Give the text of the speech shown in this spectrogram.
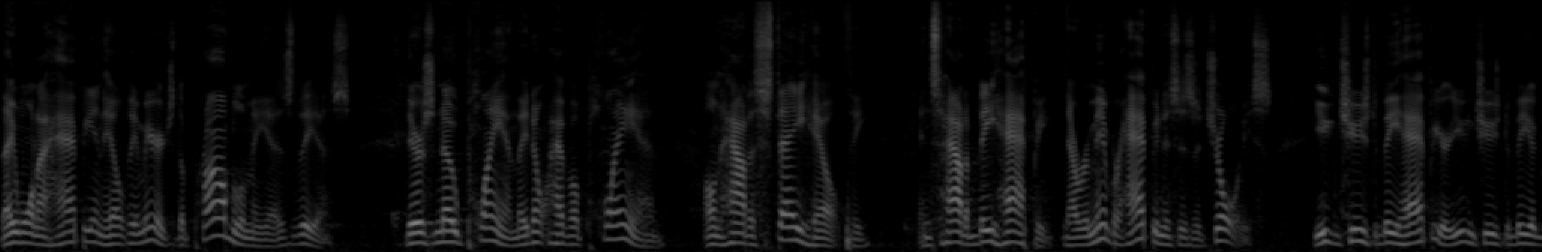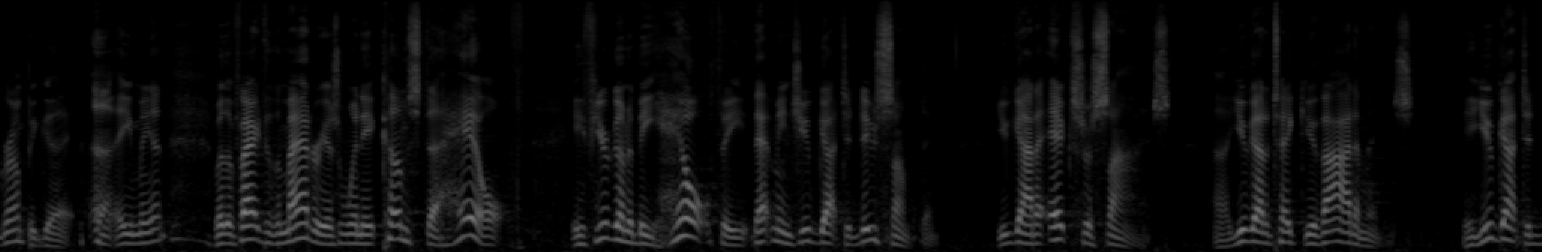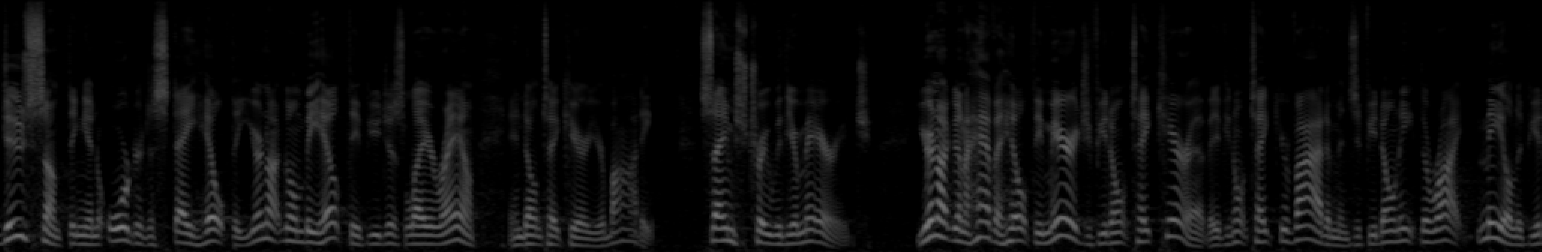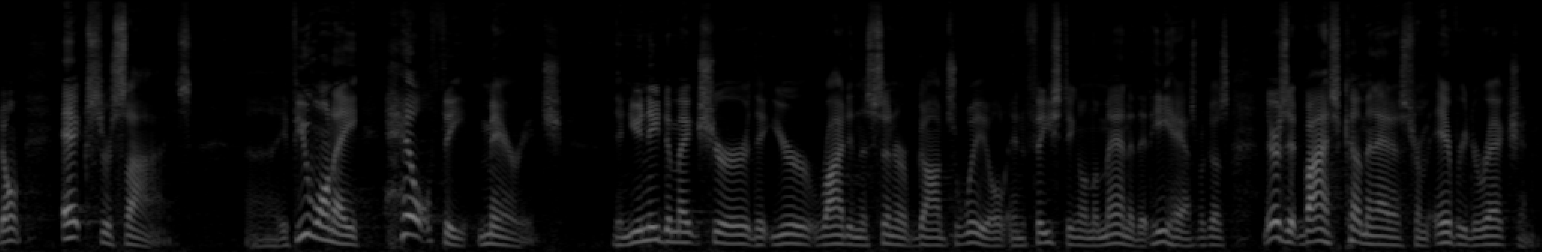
They want a happy and healthy marriage. The problem is this there's no plan. They don't have a plan on how to stay healthy and how to be happy. Now, remember, happiness is a choice. You can choose to be happy or you can choose to be a grumpy gut. Amen. But the fact of the matter is, when it comes to health, if you're going to be healthy, that means you've got to do something. You've got to exercise. Uh, you've got to take your vitamins. You've got to do something in order to stay healthy. You're not going to be healthy if you just lay around and don't take care of your body. Same's true with your marriage. You're not going to have a healthy marriage if you don't take care of it, if you don't take your vitamins, if you don't eat the right meal, if you don't exercise. Uh, if you want a healthy marriage, then you need to make sure that you're right in the center of God's will and feasting on the manna that He has because there's advice coming at us from every direction.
